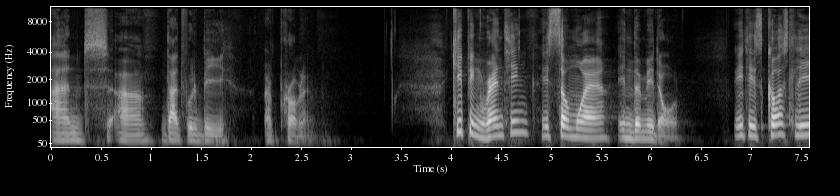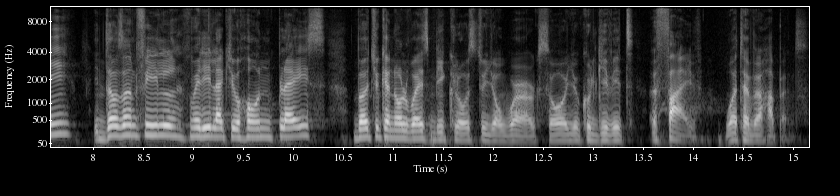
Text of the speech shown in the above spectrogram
and uh, that will be a problem. Keeping renting is somewhere in the middle. It is costly, it doesn't feel really like your own place, but you can always be close to your work, so you could give it a five, whatever happens.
